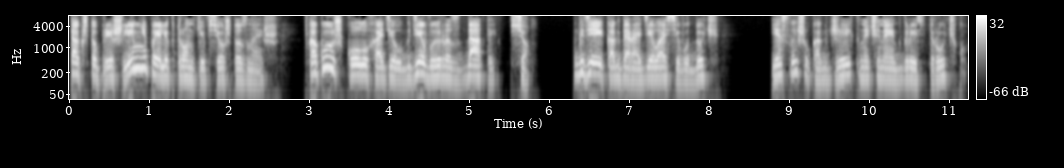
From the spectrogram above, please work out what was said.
Так что пришли мне по электронке все, что знаешь. В какую школу ходил, где вырос, даты, все где и когда родилась его дочь. Я слышу, как Джейк начинает грызть ручку.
